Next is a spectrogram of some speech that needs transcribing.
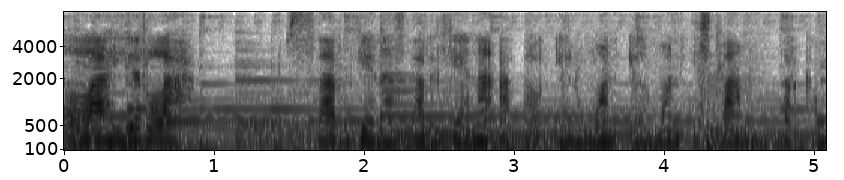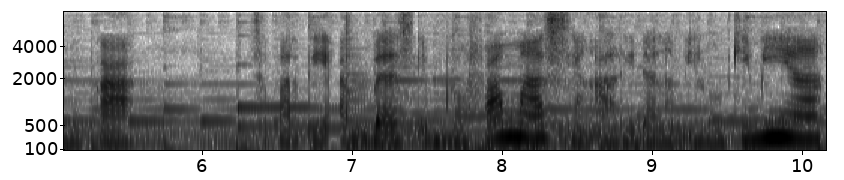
lahirlah sarjana-sarjana atau ilmuwan-ilmuwan Islam terkemuka seperti Abbas ibnu Famas yang ahli dalam ilmu kimia,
